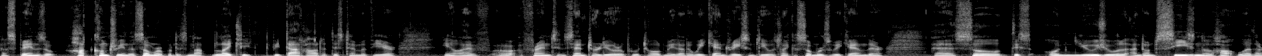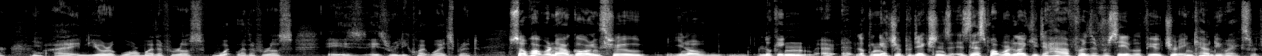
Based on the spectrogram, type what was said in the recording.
Now, Spain is a hot country in the summer, but it's not likely to be that hot at this time of the year. You know, I have uh, friends in Central Europe who told me that a weekend recently was like a summer's weekend there. Uh, so this unusual and unseasonal hot weather yeah. uh, in Europe, warm weather for us, wet weather for us, is is really quite widespread. So what we're now going through, you know, looking uh, looking at your predictions, is this what we're likely to have for the foreseeable future in County Wexford?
